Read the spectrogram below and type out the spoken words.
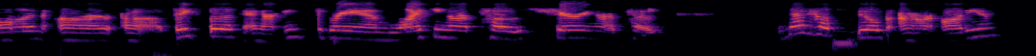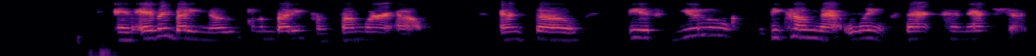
on our uh, Facebook and our Instagram, liking our posts, sharing our posts, that helps build our audience. And everybody knows somebody from somewhere else. And so if you become that link, that connection,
